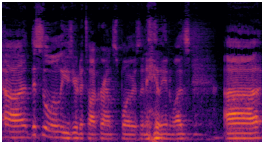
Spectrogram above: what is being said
uh, this is a little easier to talk around spoilers than Alien was. Uh,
